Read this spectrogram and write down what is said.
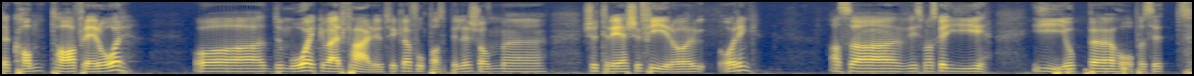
det kan ta flere år. Og du må ikke være ferdigutvikla fotballspiller som uh, 23-24-åring. Altså, hvis man skal gi, gi opp uh, håpet sitt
